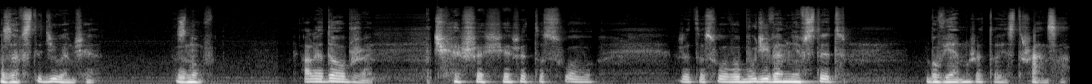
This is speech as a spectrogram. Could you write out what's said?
zawstydziłem się znów. Ale dobrze. Cieszę się, że to słowo, że to słowo budzi we mnie wstyd, bo wiem, że to jest szansa,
